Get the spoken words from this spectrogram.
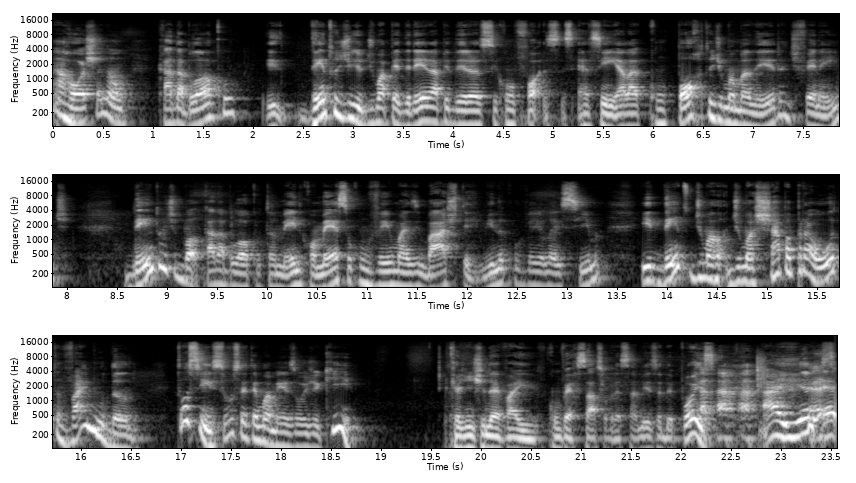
A rocha não. Cada bloco e dentro de, de uma pedreira, a pedreira se conforta, assim, ela comporta de uma maneira diferente. Dentro de cada bloco também, ele começa com veio mais embaixo, termina com veio lá em cima. E dentro de uma, de uma chapa para outra, vai mudando. Então, assim, se você tem uma mesa hoje aqui, que a gente né, vai conversar sobre essa mesa depois, aí é, é,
